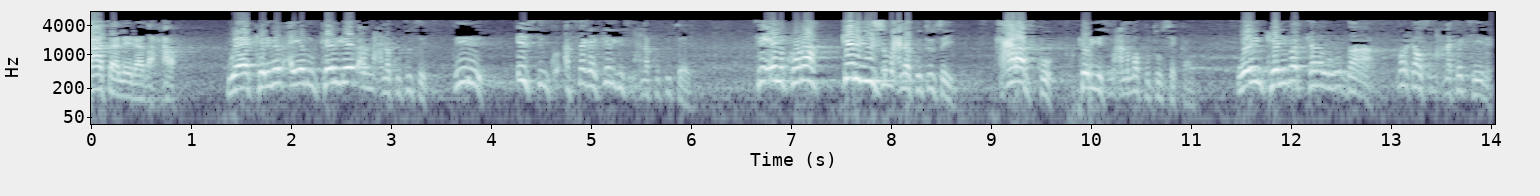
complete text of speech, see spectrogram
Kaasaa la yidhahdaa xaraf. Waa kelimad ayadu keligeed aan macno kutusay fiiri isimku asaga keligiis macno kutusay ficilkuna keligiisu macno kutusay xarafku keligiis macno ma kutusi karo. Waa in kelimad kale lagu daraa. Markaasu macno ka keena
